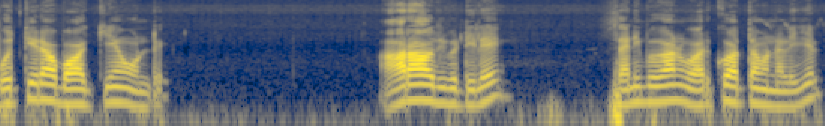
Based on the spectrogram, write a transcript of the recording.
புத்திர பாக்கியம் உண்டு. ஆறாவது வீட்டிலே சனி பகவான் நிலையில்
